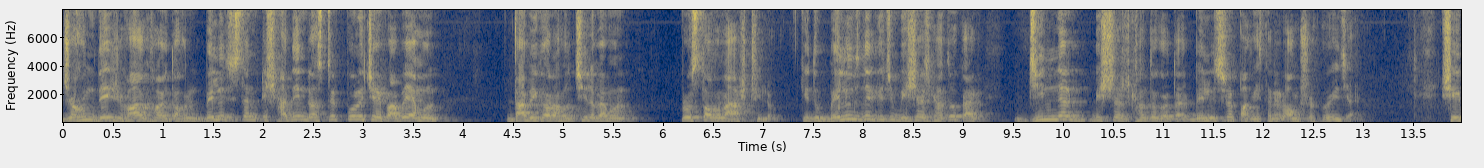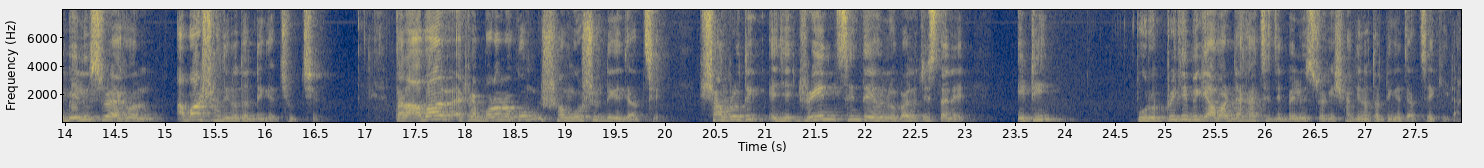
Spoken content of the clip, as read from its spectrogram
যখন দেশ ভাগ হয়, তখন বেলুচিস্তান একটি স্বাধীন রাষ্ট্রের পরিচয় পাবে এমন দাবি করা হচ্ছিল এমন প্রস্তাবনা আসছিল। কিন্তু বেলুচদের কিছু বিশ্বাসঘাতক আর জিন্নার বিশ্বাসঘাতকতার বেলুচরা পাকিস্তানের অংশ হয়ে যায়। সেই বেলুচরা এখন আবার স্বাধীনতার দিকে ছুটছে। তারা আবার একটা বড় রকম সংঘর্ষের দিকে যাচ্ছে। সাম্প্রতিক এই যে ট্রেন চিন্তাই হলো বেলুচিস্তানে, এটি পুরো পৃথিবীকে আবার দেখাচ্ছে যে বেলুচরা কি স্বাধীনতার দিকে যাচ্ছে কিনা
